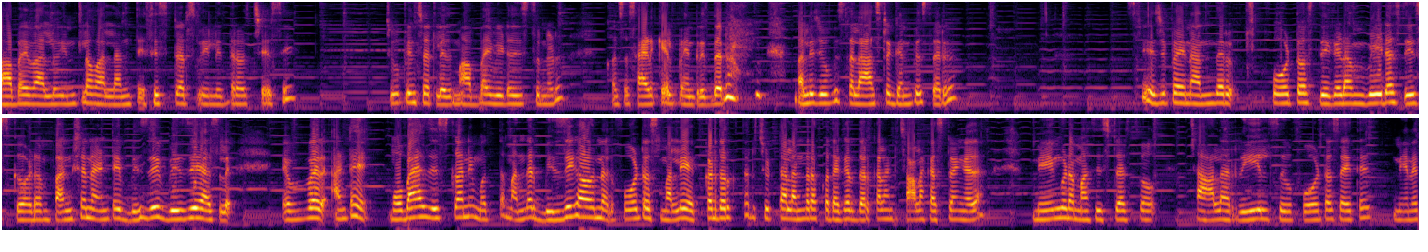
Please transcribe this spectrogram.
బాబాయ్ వాళ్ళు ఇంట్లో వాళ్ళంతే సిస్టర్స్ వీళ్ళిద్దరు వచ్చేసి చూపించట్లేదు. మా అబ్బాయి వీడియో తీస్తున్నాడు. కొంచెం సైడ్కి వెళ్ళిపోయినారు ఇద్దరు. మళ్ళీ చూపిస్తా లాస్ట్కి కనిపిస్తారు. స్టేజ్ పైన అందరూ ఫొటోస్ దిగడం వీడియోస్ తీసుకోవడం ఫంక్షన్ అంటే బిజీ బిజీ అసలు. ఎవరు అంటే మొబైల్స్ తీసుకొని మొత్తం అందరు బిజీగా ఉన్నారు. ఫొటోస్ మళ్ళీ ఎక్కడ దొరుకుతారు? చుట్టాలు అందరూ ఒక్క దగ్గర దొరకాలంటే చాలా కష్టం కదా. మేము కూడా మా సిస్టర్స్తో చాలా రీల్స్ ఫొటోస్ అయితే నేనే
